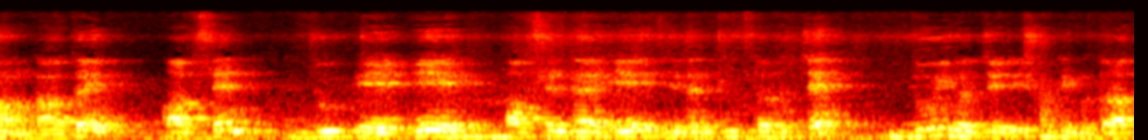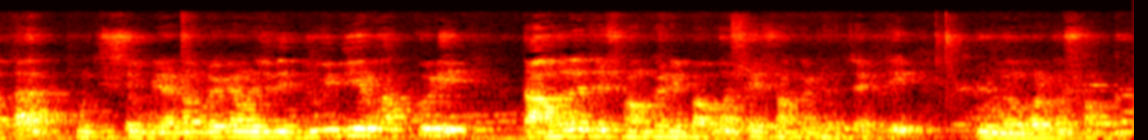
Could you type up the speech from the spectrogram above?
সংখ্যা অতএব অপশন এ অপশন এ যেটা উত্তর হচ্ছে, দুই হচ্ছে, এটি সঠিক উত্তর। অর্থাৎ পঁচিশশো বিরানব্বইকে আমরা যদি দুই দিয়ে ভাগ করি, তাহলে যে সংখ্যাটি পাবো, সেই সংখ্যাটি হচ্ছে একটি পূর্ণবর্গ সংখ্যা।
